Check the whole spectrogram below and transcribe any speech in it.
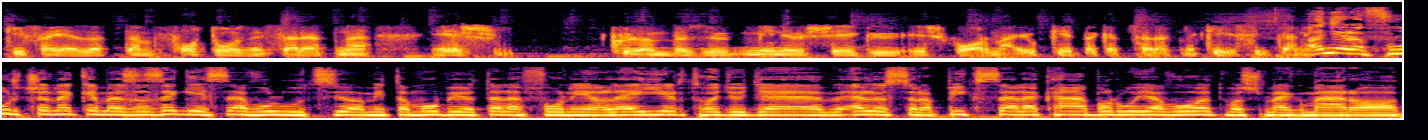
kifejezetten fotózni szeretne, és különböző minőségű és formájú képeket szeretne készíteni. Annyira furcsa nekem ez az egész evolúció, amit a mobiltelefonia leírt, hogy ugye először a pixelek háborúja volt, most meg már a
